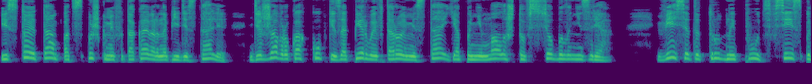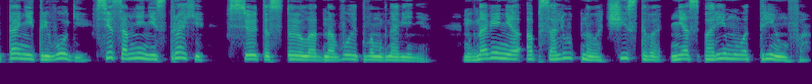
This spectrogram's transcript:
И стоя там под вспышками фотокамер на пьедестале, держа в руках кубки за первое и второе места, я понимала, что все было не зря. Весь этот трудный путь, все испытания и тревоги, все сомнения и страхи — все это стоило одного этого мгновения. Мгновения абсолютного, чистого, неоспоримого триумфа.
